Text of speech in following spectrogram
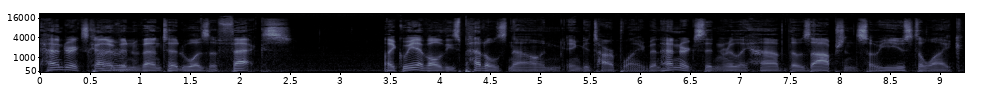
Hendrix kind of Mhm. invented was effects. Like we have all these pedals now in, in guitar playing, but Hendrix didn't really have those options. So he used to like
